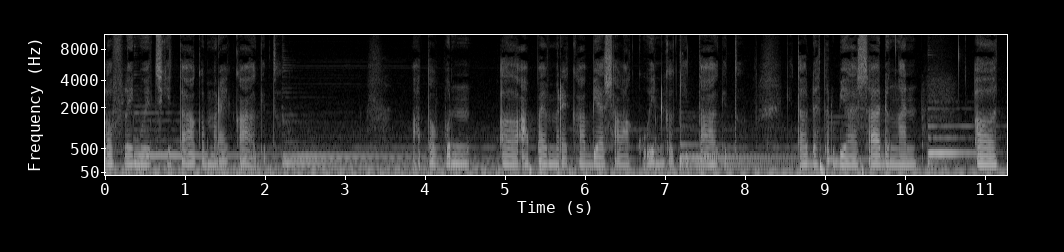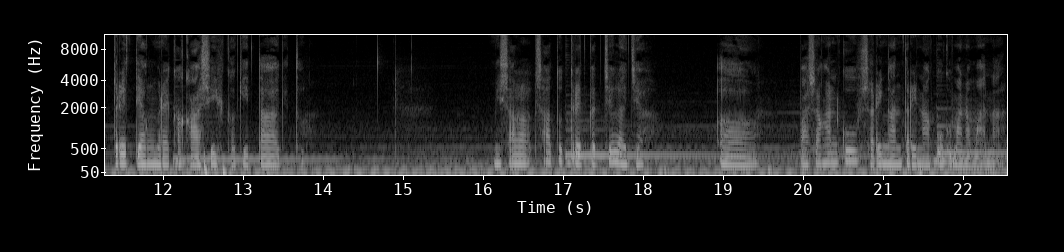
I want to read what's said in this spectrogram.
love language kita ke mereka gitu. Ataupun uh, apa yang mereka biasa lakuin ke kita gitu. Kita udah terbiasa dengan uh, treat yang mereka kasih ke kita gitu misal satu treat kecil aja uh, pasanganku sering nganterin aku ke mana-mana.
